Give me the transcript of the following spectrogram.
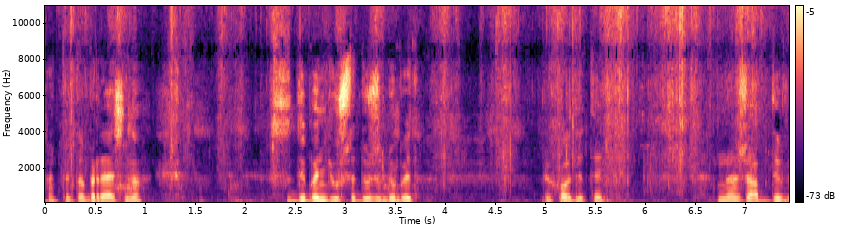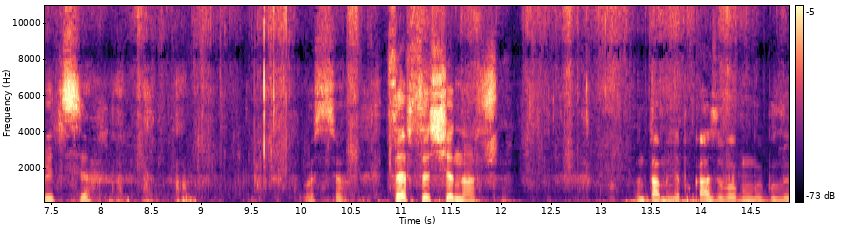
А тут обережно. Сюди бандюша дуже любить приходити на жаб дивитися. Ось це. Це все ще наше. Вон там я показував, ми були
